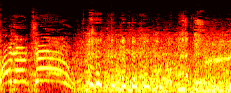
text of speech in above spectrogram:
Why don't?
